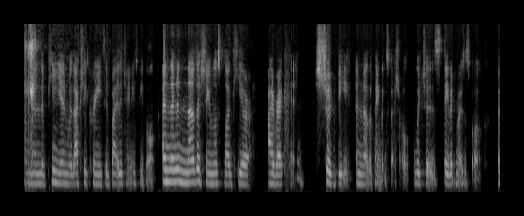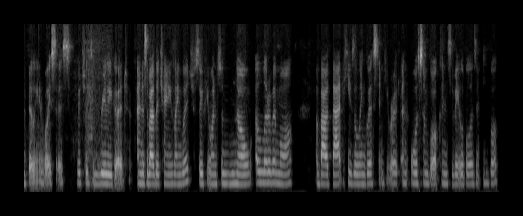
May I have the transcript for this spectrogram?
and then the pinyin was actually created by the Chinese people. And then another shameless plug here, I reckon, should be another Penguin special, which is David Moser's book a Billion Voices, which is really good and it's about the Chinese language. So if you want to know a little bit more about that, he's a linguist and he wrote an awesome book and it's available as an ebook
